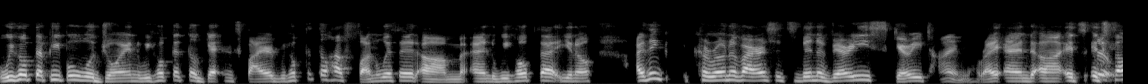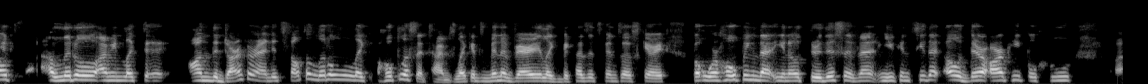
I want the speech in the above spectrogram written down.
we hope that people will join. We hope that they'll get inspired. We hope that they'll have fun with it. Um, and we hope that, you know, I think coronavirus, it's been a very scary time, right? And uh, it's it's True. felt a little, I mean, like to, on the darker end, it's felt a little like hopeless at times. Like it's been a very like because it's been so scary. But we're hoping that you know through this event, you can see that oh, there are people who, uh,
